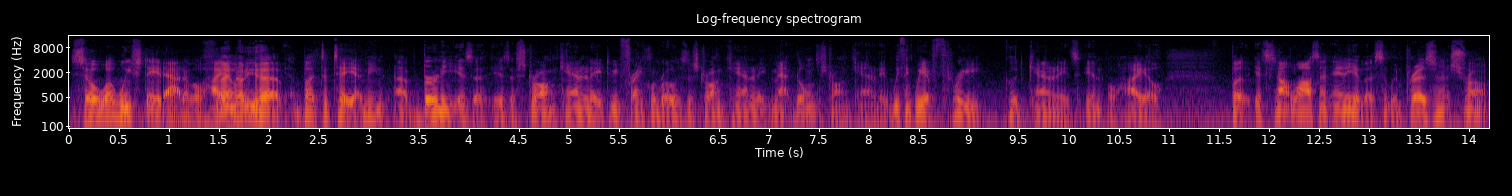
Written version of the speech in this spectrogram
So uh, we've stayed out of Ohio. I know you have. But to tell you, I mean, uh, Bernie is a is a strong candidate. To be Frank LaRose is a strong candidate. Matt Dolan's a strong candidate. We think we have three good candidates in Ohio. But it's not lost on any of us that when President Trump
